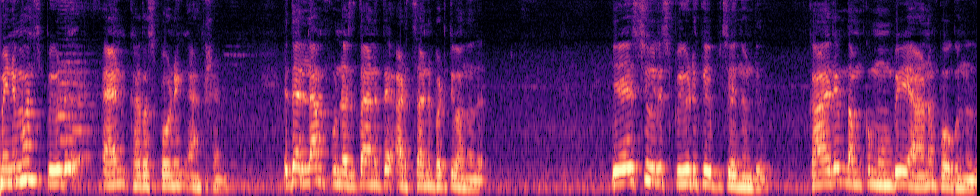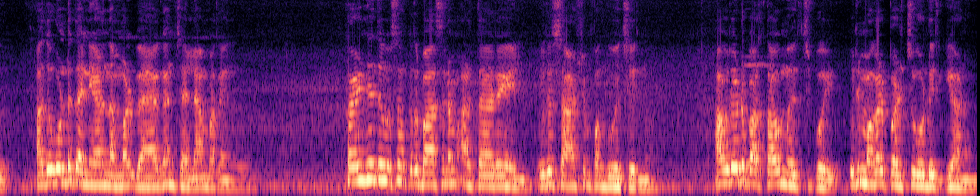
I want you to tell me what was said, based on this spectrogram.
Minimum speed and corresponding action ഇതെല്ലാം പുനരുത്ഥാനത്തെ അടിസ്ഥാനപ്പെടുത്തി വന്നത്. യേശു ഒരു സ്പീഡ് കീപ്പ് ചെയ്യുന്നുണ്ട്. കാര്യം നമുക്ക് മുമ്പേയാണ് പോകുന്നത്. അതുകൊണ്ട് തന്നെയാണ് നമ്മൾ വേഗം ചെല്ലാൻ പറയുന്നത്. കഴിഞ്ഞ ദിവസം കൃപാസനം അൾത്താരയിൽ ഒരു സാക്ഷ്യം പങ്കുവച്ചിരുന്നു. അവരുടെ ഭർത്താവ് മരിച്ചുപോയി. ഒരു മകൾ പഠിച്ചുകൊണ്ടിരിക്കുകയാണ്.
